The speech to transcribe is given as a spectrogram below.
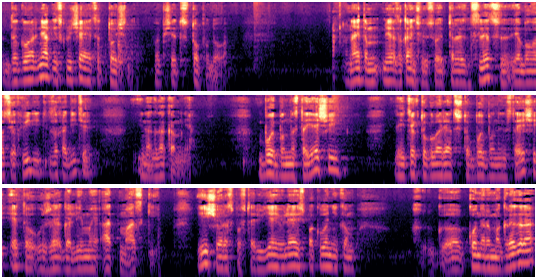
договорняк исключается точно. Вообще это стопудово. На этом я заканчиваю свою трансляцию. Я был вас всех видеть. Заходите иногда ко мне. Бой был настоящий. И те, кто говорят, что бой был не настоящий, это уже галимые отмазки. И еще раз повторю, я являюсь поклонником Конора Макгрегора.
